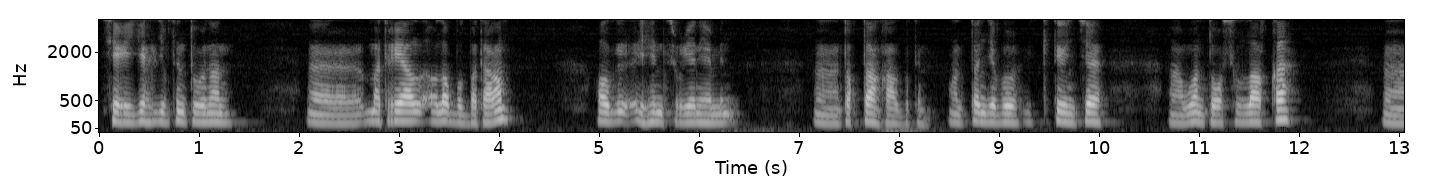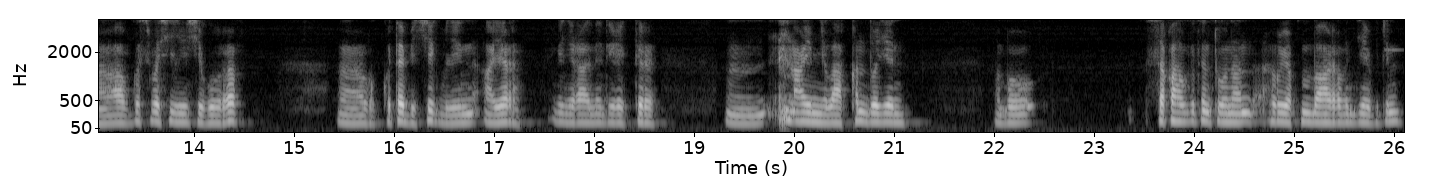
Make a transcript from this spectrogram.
сериге хилибитин туунан материал олор булбатагам ол ихин сүрген эмин токтоон калбытым онтон же бу икки он тоғыз сыллааққа Август Васильевич Егоров Руккута бичек билин аяр генеральный директор айымнилааққын дожен бу сақалгытын туунан хуруяппын баарыбын жебитим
